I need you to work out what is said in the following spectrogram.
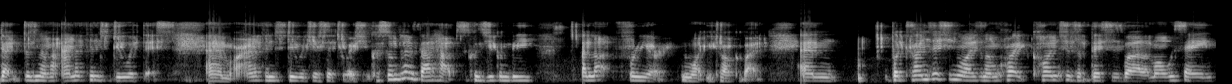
that doesn't have anything to do with this um, or anything to do with your situation. Because sometimes that helps because you can be a lot freer in what you talk about. Um, but transition wise, and I'm quite conscious of this as well, I'm always saying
